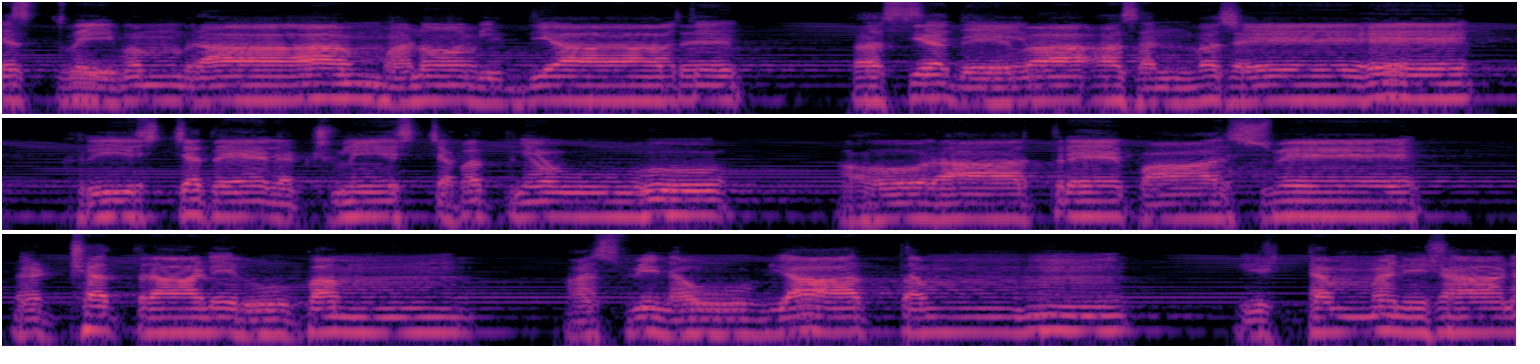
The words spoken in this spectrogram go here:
यस्त्वैवम् ब्राह्मणो विद्यात् तस्य देवा असन्वसे ह्रीश्च ते लक्ष्मीश्च पत्न्यौ। अहोरात्रे पार्श्वे नक्षत्राणि रूपम् अश्विनौ व्यात्तम् इष्टम् मनिषाण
